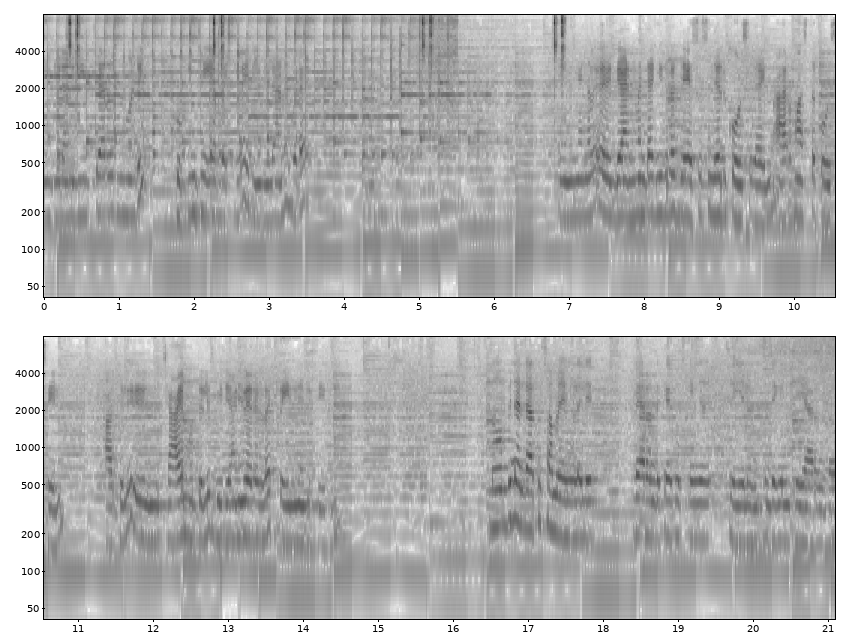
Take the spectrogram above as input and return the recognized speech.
രീതിയിലാണ് വീൽ ചെയർ കൊണ്ട് കുക്കിംഗ് ചെയ്യാൻ പറ്റുന്ന രീതിയിലാണ് ഇവിടെ. ഞങ്ങൾ ഗവൺമെന്റ് അംഗീകൃത ജെ എസ് എസിന്റെ ഒരു കോഴ്സ് കഴിഞ്ഞു ആറ് മാസത്തെ കോഴ്സ് കഴിഞ്ഞു അതിൽ ചായ മുതൽ ബിരിയാണി വരെയുള്ള ട്രെയിനിങ് കിട്ടിയിരുന്നു. നോമ്പിനല്ലാത്ത സമയങ്ങളിൽ വേറെ എന്തൊക്കെ കുക്കിങ് ചെയ്യലും എന്തെങ്കിലും ചെയ്യാറുണ്ടോ?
